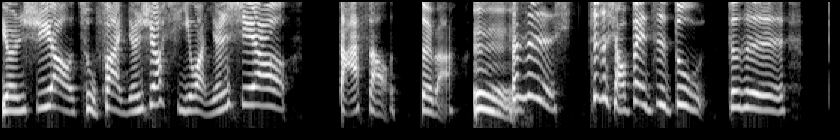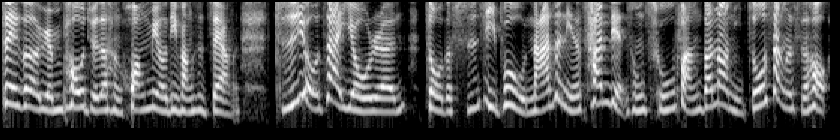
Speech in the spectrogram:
有人需要煮饭，有人需要洗碗，有人需要打扫。对吧？嗯，但是这个小费制度，就是这个原 po 觉得很荒谬的地方是这样：只有在有人走的十几步，拿着你的餐点从厨房端到你桌上的时候，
